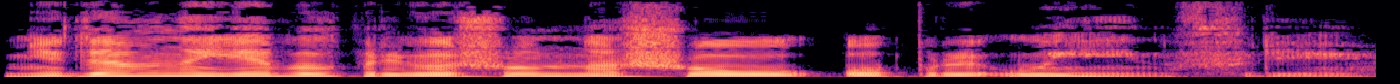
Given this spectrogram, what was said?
Недавно я был приглашен на шоу Опры Уинфри,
